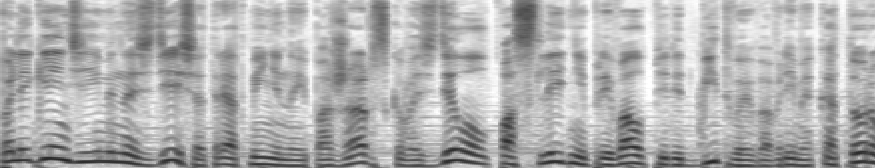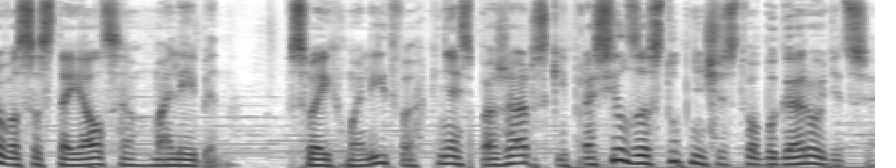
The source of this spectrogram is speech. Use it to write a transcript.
По легенде, именно здесь отряд Минина и Пожарского сделал последний привал перед битвой, во время которого состоялся молебен. В своих молитвах князь Пожарский просил заступничества Богородицы.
